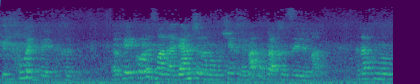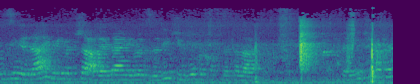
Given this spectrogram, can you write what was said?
תיקחו את בטח הזה. אוקיי? כל הזמן האגן שלנו מושך למטה והחזה למעלה. אנחנו ממציאים ידיים, ואם אפשר, הידיים יהיו לצדדים, שימרו ככה קצת על הקטעים שלכם.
